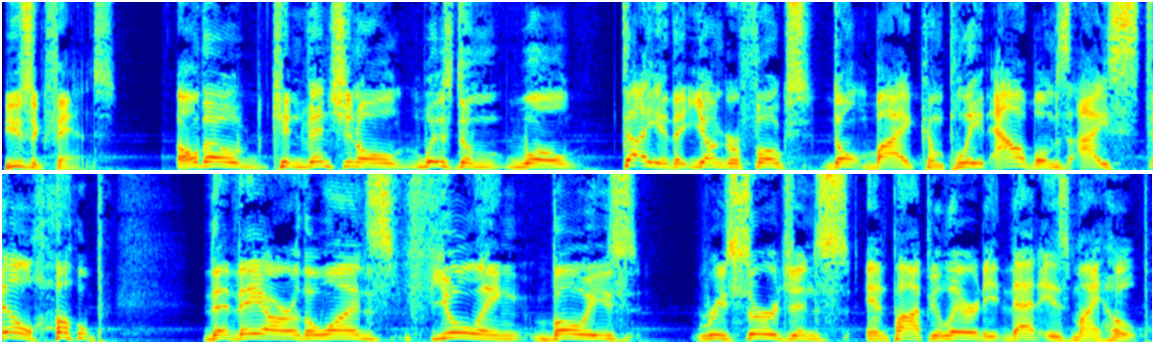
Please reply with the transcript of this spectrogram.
music fans. Although conventional wisdom will tell you that younger folks don't buy complete albums, I still hope that they are the ones fueling Bowie's resurgence in popularity. That is my hope.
